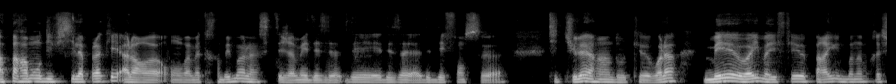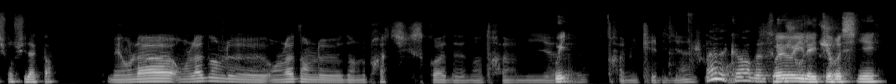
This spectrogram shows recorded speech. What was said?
apparemment difficile à plaquer. Alors, euh, on va mettre un bémol. Hein, C'était jamais des, des, des- des défenses euh, titulaires. hein, donc euh, voilà. Mais euh, ouais, il m'avait fait pareil une bonne impression. Je suis d'accord. Mais on l'a, on l'a dans le, on l'a dans le, dans le practice squad, notre ami, euh, Oui. notre ami Kelly. hein, Ah d'accord. bah, parce que Oui, il a été je- re-signé.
